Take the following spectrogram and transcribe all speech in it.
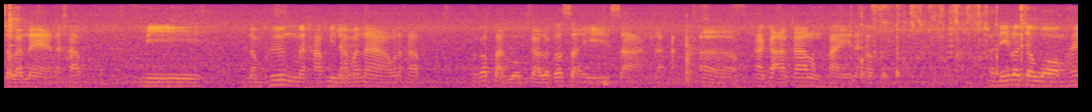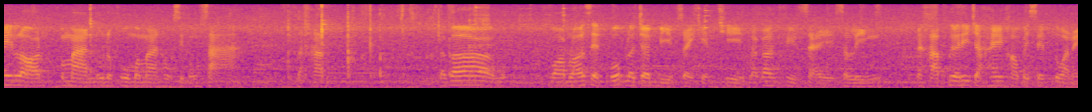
สะระแหน่นะครับ มีน้ำผึ้งนะครับ มีน้ำมะนาวนะครับ แล้วก็ปั่นรวมกันแล้วก็ใส่สารเอ่ออากาอากาลงไปนะครับผมอันนี้เราจะวอร์มให้ร้อนประมาณอุณหภูมิประมาณ 60 องศา นะครับ แล้วก็วอร์มร้อนเสร็จปุ๊บเราจะบีบใส่เข็มฉีด แล้วก็บีบใส่สลิงนะครับ เพื่อที่จะให้เขาไปเซตตัวใน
